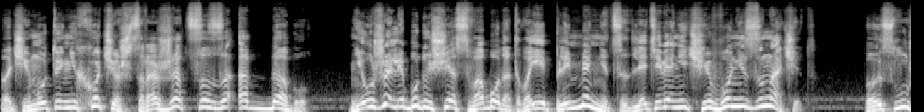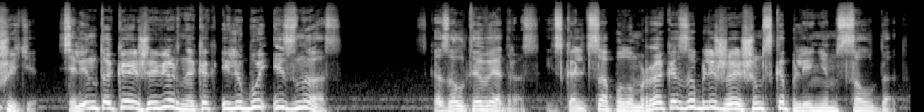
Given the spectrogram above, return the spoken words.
«Почему ты не хочешь сражаться за Аддабу? Неужели будущая свобода твоей племянницы для тебя ничего не значит?» «Послушайте, Селин такая же верная, как и любой из нас», — сказал Теведрос из кольца полумрака за ближайшим скоплением солдат.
